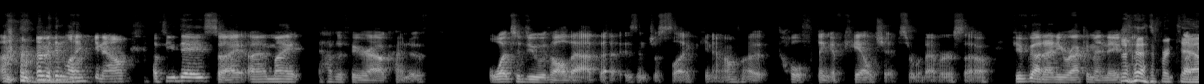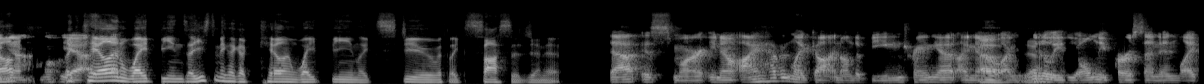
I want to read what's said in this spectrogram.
I'm in mm-hmm. like you know a few days, so I, I might have to figure out kind of what to do with all that that isn't just like you know a whole thing of kale chips or whatever so if you've got any recommendations for kale. know. Like yeah kale and white beans. I used to make like a kale and white bean like stew with like sausage in it. That is smart you know i haven't like gotten on the bean train yet i know Oh, i'm yeah. literally the only person in like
